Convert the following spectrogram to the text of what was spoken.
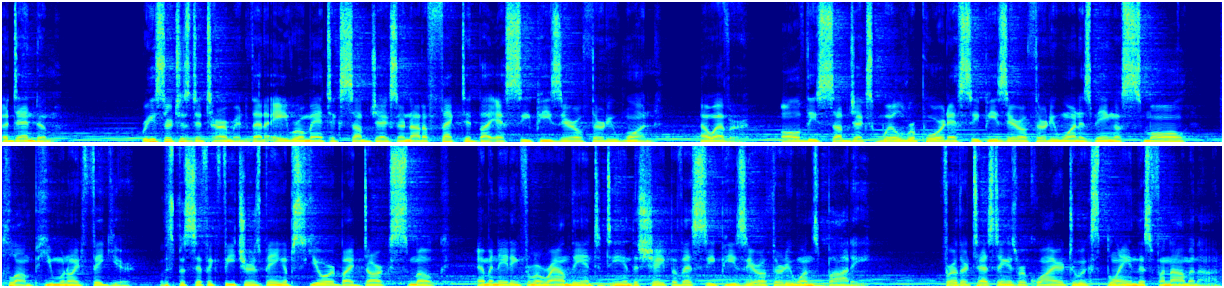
Addendum Research has determined that aromantic subjects are not affected by SCP-031. However, all of these subjects will report SCP-031 as being a small, plump humanoid figure, with specific features being obscured by dark smoke emanating from around the entity in the shape of SCP-031's body. Further testing is required to explain this phenomenon.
